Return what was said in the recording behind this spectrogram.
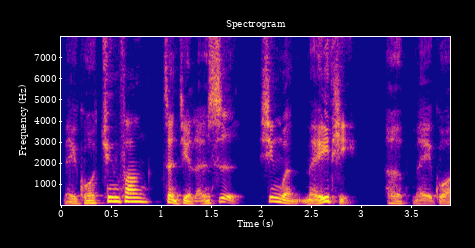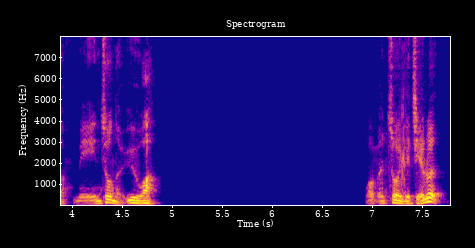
美国军方、政界人士、新闻媒体和美国民众的欲望。我们做一个结论：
